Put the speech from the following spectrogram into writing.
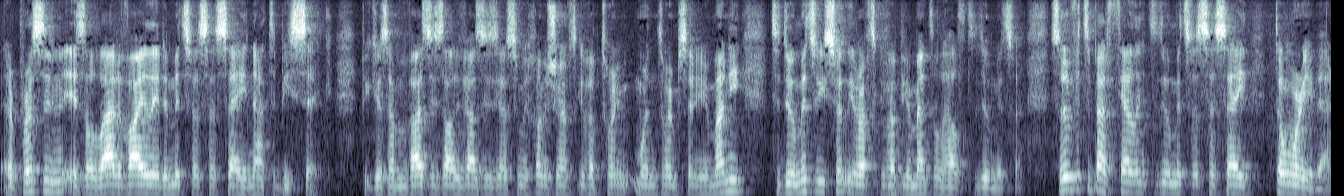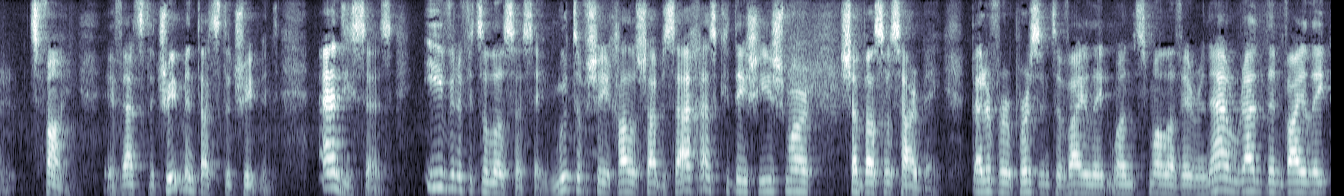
that a person is allowed to violate a mitzvah saseh not to be sick. Because I'm vazizali vazizali. So you have to give up 20, more than 20% of your money to do a mitzvah. You certainly don't have to give up your mental health to do a mitzvah. So if it's about failing to do a mitzvah saseh, don't worry about it. It's fine. If that's the treatment, that's the treatment. And he says, even if it's a lo saseh. Mutav sheichal Shabbos achas kadei sheyishmar Shabbosos harbe. Better for a person to violate one small avera now rather than violate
